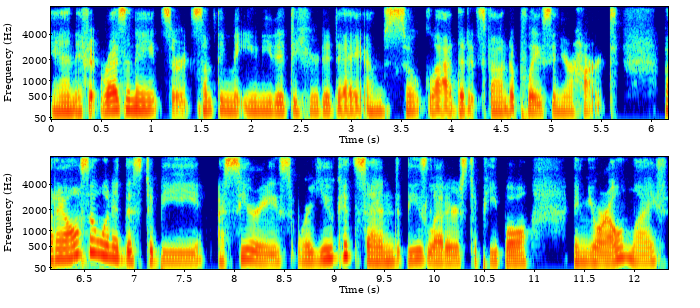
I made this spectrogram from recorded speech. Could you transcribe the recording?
And if it resonates or it's something that you needed to hear today, I'm so glad that it's found a place in your heart. But I also wanted this to be a series where you could send these letters to people in your own life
